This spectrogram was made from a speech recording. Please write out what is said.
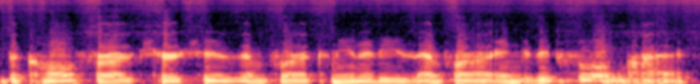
the call for our churches and for our communities and for our individual lives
